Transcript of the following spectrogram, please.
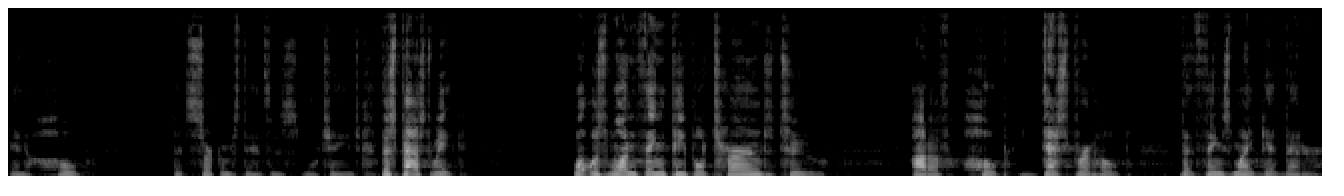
in hope that circumstances will change. This past week, what was one thing people turned to out of hope, desperate hope that things might get better?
